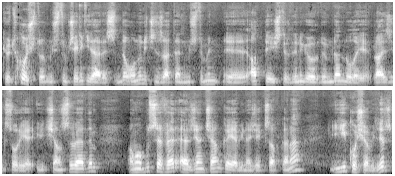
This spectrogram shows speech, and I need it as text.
kötü koştu Müslüm Çelik idaresinde. Onun için zaten Müslüm'ün e, at değiştirdiğini gördüğümden dolayı Rising Soru'ya ilk şansı verdim. Ama bu sefer Ercan Çankaya binecek Safkan'a. iyi koşabilir.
